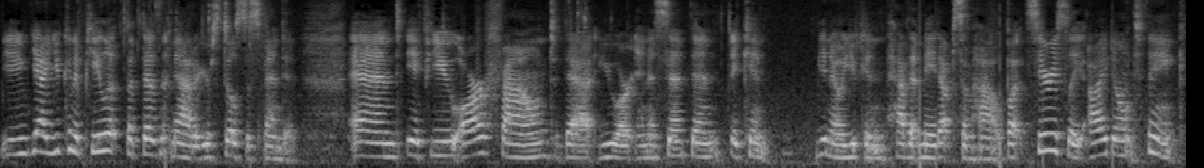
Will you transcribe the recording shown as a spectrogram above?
You, yeah, you can appeal it, but doesn't matter. You're still suspended. And if you are found that you are innocent, then it can, you know, you can have that made up somehow. But seriously, I don't think.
